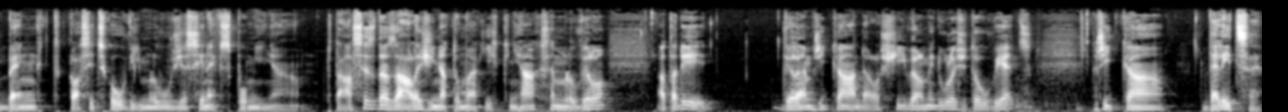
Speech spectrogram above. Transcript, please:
Bengt klasickou výmluvu, že si nevzpomíná. Ptá se, zda záleží na tom, o jakých knihách se mluvilo a tady Vilém říká další velmi důležitou věc. Říká velice.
